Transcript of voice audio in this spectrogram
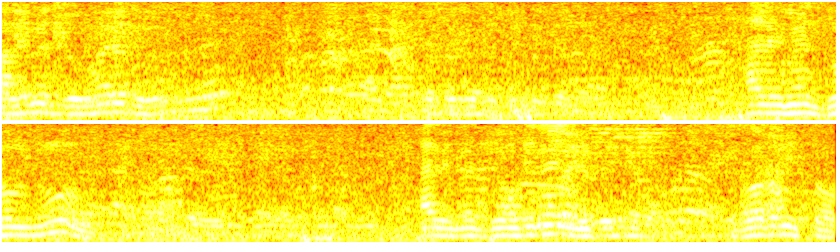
আলিমের জোগাড়ে তো হালিমের ঝোল নু হালিমের ঝোল দিলে গরম তো।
